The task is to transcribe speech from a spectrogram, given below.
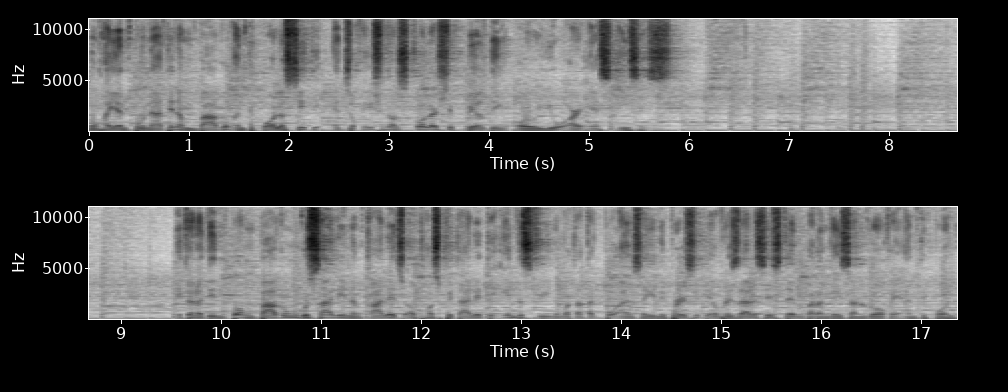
Tunghayan po natin ang bagong Antipolo City Educational Scholarship Building or URS ACES. Ito na din po ang bagong gusali ng College of Hospitality Industry na matatagpuan sa University of Rizal System, Barangay San Roque, Antipolo.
